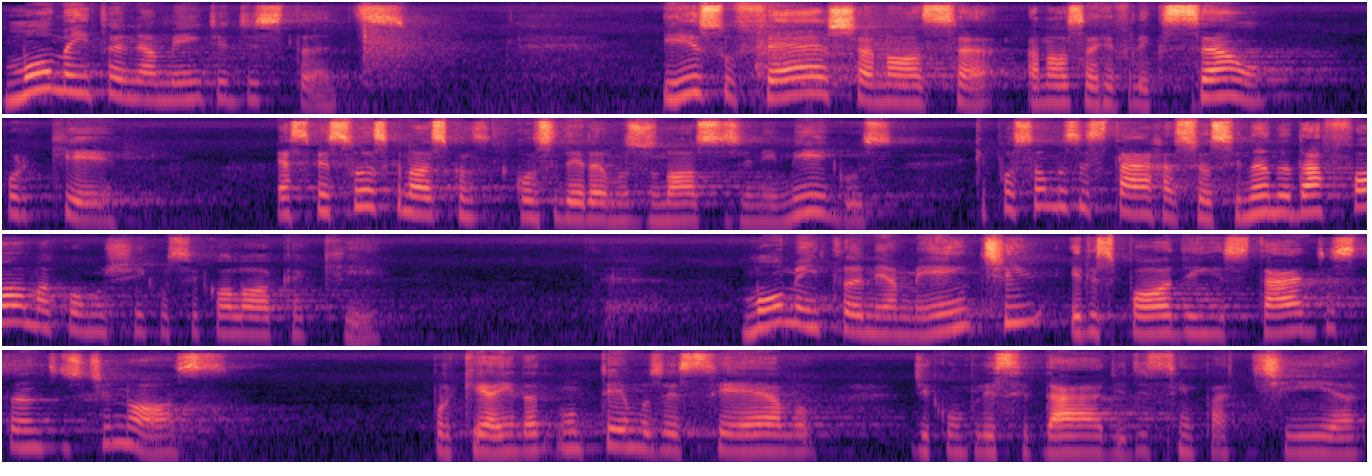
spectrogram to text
momentaneamente distantes. Isso fecha a nossa, a nossa reflexão, porque as pessoas que nós consideramos os nossos inimigos, que possamos estar raciocinando da forma como o Chico se coloca aqui momentaneamente eles podem estar distantes de nós, porque ainda não temos esse elo de cumplicidade, de simpatia,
